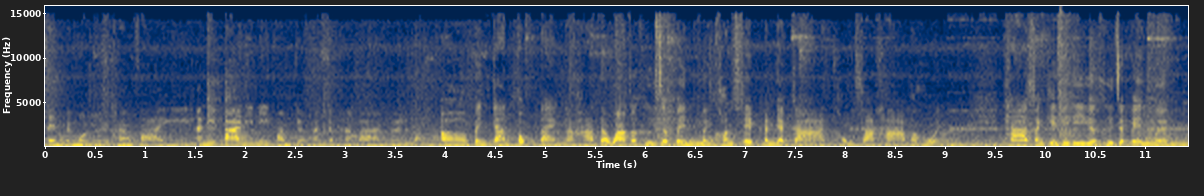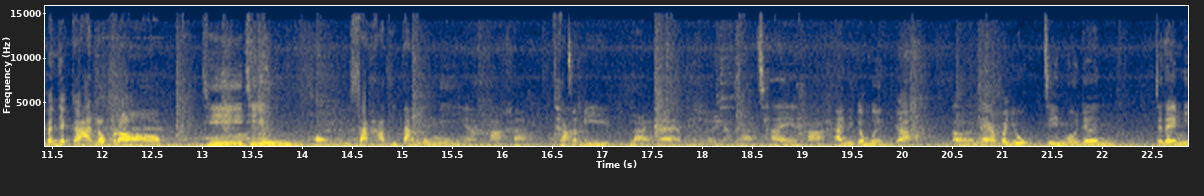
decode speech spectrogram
เต็มไปหมดเลยข้างฝาอย่างนี้ อันนี้ป้ายนี่มีความเกี่ยวพันกับทางร้านด้วยหรือเปล่าคะ เอ่อเป็นการตกแต่งอะค่ะแต่ว่าก็คือจะเป็นเหมือนคอนเซปต์บรรยากาศของสาขาพหล ถ้าสังเกตดีๆก็คือจะเป็นเหมือนบรรยากาศรอบๆที่ที่อยู่ของสาขาที่ตั้งตรงนี้อะค่ะค่ะค่ะจะมีหลายแบบเลยนะคะ ใช่ค่ะ อันนี้ก็เหมือนกับเอ่อแนวประยุกต์จีนโมเดิร์นจะได้มี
